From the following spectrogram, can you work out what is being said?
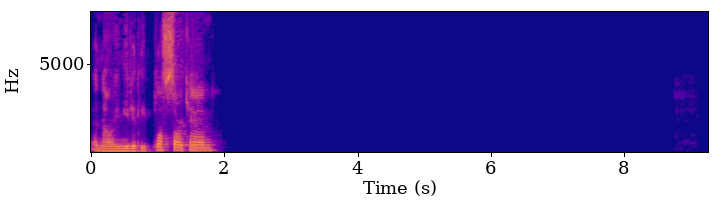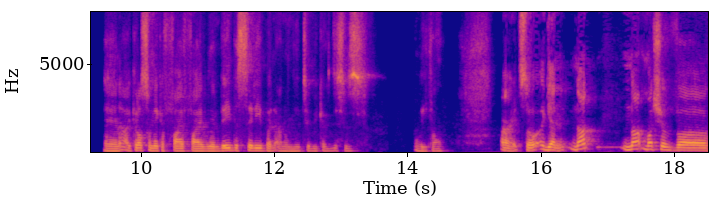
And now immediately plus Sarkhan. And I could also make a 5-5 and invade the city, but I don't need to because this is lethal. All right, so again, not not much of uh,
